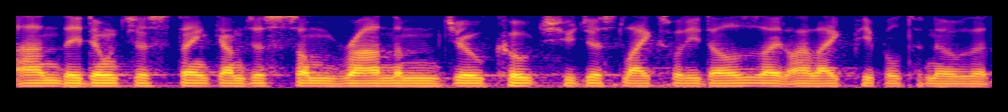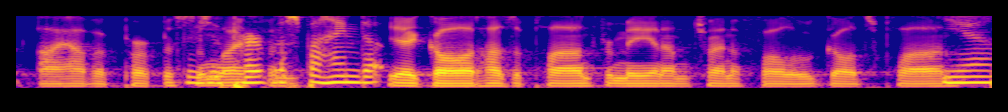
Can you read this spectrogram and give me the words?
And they don't just think I'm just some random Joe coach who just likes what he does. I, I like people to know that I have a purpose there's in a life. purpose behind it. yeah, God has a plan for me, and I'm trying to follow God's plan Yeah,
